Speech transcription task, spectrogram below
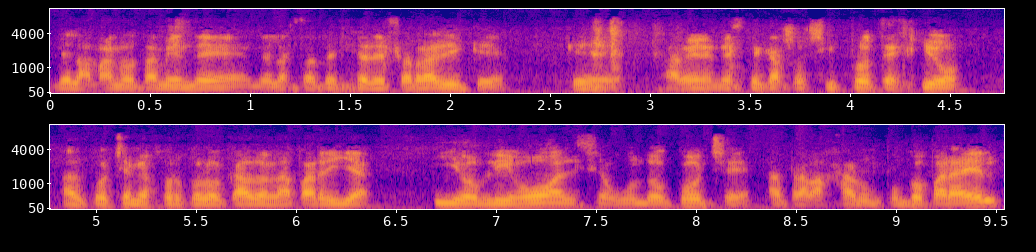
de la mano también de, la estrategia de Ferrari, que, que, a ver, en este caso sí protegió al coche mejor colocado en la parrilla y obligó al segundo coche a trabajar un poco para él,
